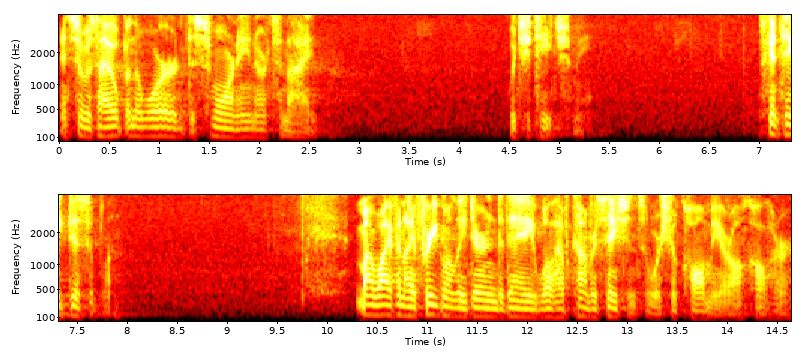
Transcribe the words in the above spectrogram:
And so as I open the Word this morning or tonight, would you teach me? It's going to take discipline. My wife and I frequently during the day will have conversations where she'll call me or I'll call her.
